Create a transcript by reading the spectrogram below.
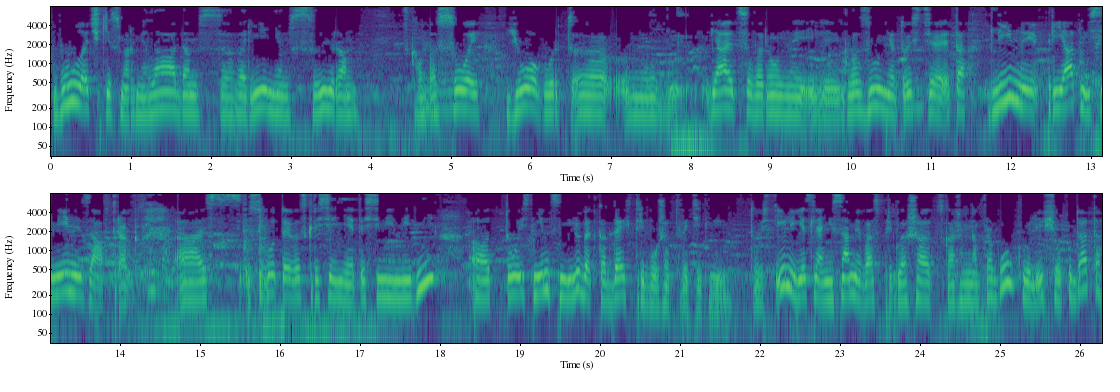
булочки с мармеладом, с вареньем, с сыром, с колбасой, йогурт, э, яйца вареные или глазунья. То есть э, это длинный, приятный семейный завтрак. А Суббота и воскресенье – это семейные дни. а, То есть немцы не любят, когда их тревожат в эти дни. То есть, или если они сами вас приглашают, скажем, на прогулку или еще куда-то,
